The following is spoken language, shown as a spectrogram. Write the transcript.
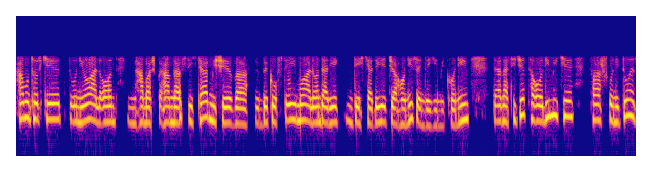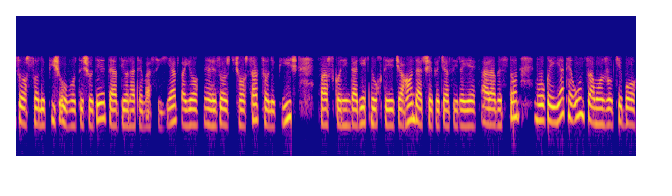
همونطور که دنیا الان همش به هم نزدیکتر میشه و به گفته ای ما الان در یک دهکده جهانی زندگی می‌کنیم در نتیجه تعالیمی که فرض کنید دو سال پیش اوورده شده در دیانت مسیحیت و یا 1400 سال پیش فرض کنید در یک نقطه جهان در شبه جزیره عربستان موقعیت اون زمان رو که با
